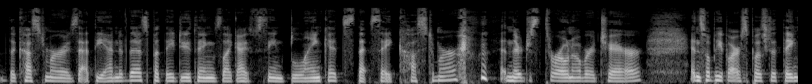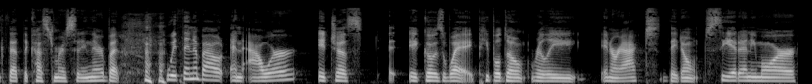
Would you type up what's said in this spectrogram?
the customer is at the end of this, but they do things like I've seen blankets that say customer and they're just thrown over a chair. And so people are supposed to think that the customer is sitting there, but within about an hour, it just it goes away. People don't really interact. They don't see it anymore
